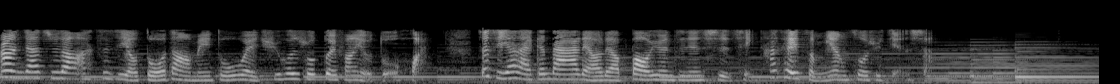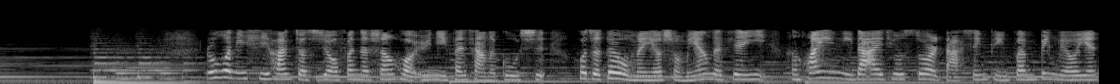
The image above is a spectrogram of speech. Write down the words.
让人家知道啊自己有多倒霉、多委屈，或者说对方有多坏。这集要来跟大家聊聊抱怨这件事情，它可以怎么样做去减少。如果你喜欢九十九分的生活与你分享的故事，或者对我们有什么样的建议，很欢迎你到 iTunes Store 打新评分并留言，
